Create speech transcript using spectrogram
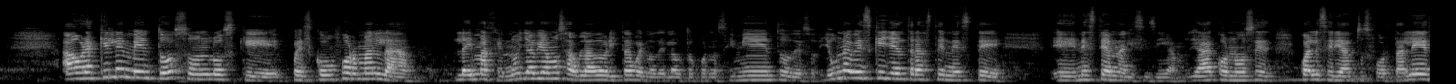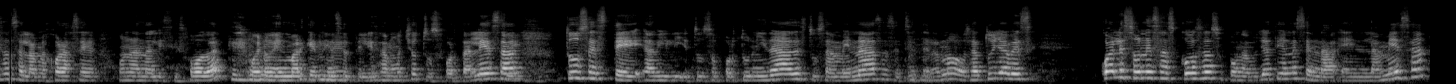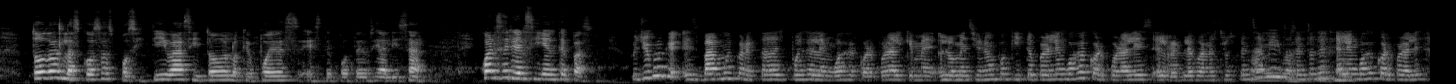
Ahora, ¿qué elementos son los que pues conforman la, la imagen, ¿no? Ya habíamos hablado ahorita, bueno, del autoconocimiento, de eso. Y una vez que ya entraste en este en este análisis, digamos. Ya conoces cuáles serían tus fortalezas, a lo mejor hacer un análisis FODA, que bueno, en marketing se utiliza mucho, tus fortalezas, tus, este, tus oportunidades, tus amenazas, etcétera, ¿no? O sea, tú ya ves cuáles son esas cosas, supongamos, ya tienes en la, en la mesa todas las cosas positivas y todo lo que puedes este, potencializar. ¿Cuál sería el siguiente paso? Pues yo creo que es, va muy conectado después del lenguaje corporal, que me, lo mencioné un poquito, pero el lenguaje corporal es el reflejo de nuestros pensamientos. Entonces, el lenguaje corporal es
